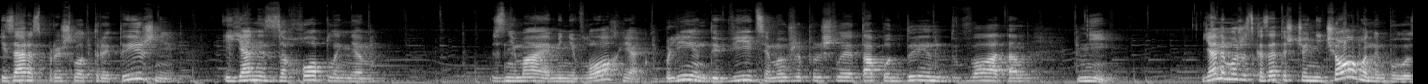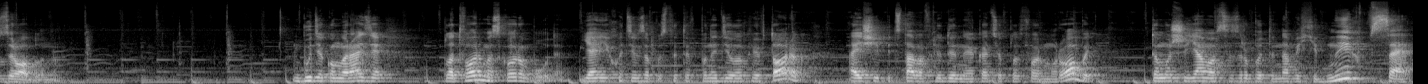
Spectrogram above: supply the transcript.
І зараз пройшло три тижні, і я не з захопленням знімаю міні-влог, як блін, дивіться, ми вже пройшли етап 1, 2, там. Ні. Я не можу сказати, що нічого не було зроблено. В будь-якому разі, платформа скоро буде. Я її хотів запустити в понеділок-вівторок, а я ще й підставив людину, яка цю платформу робить, тому що я мав це зробити на вихідних все.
